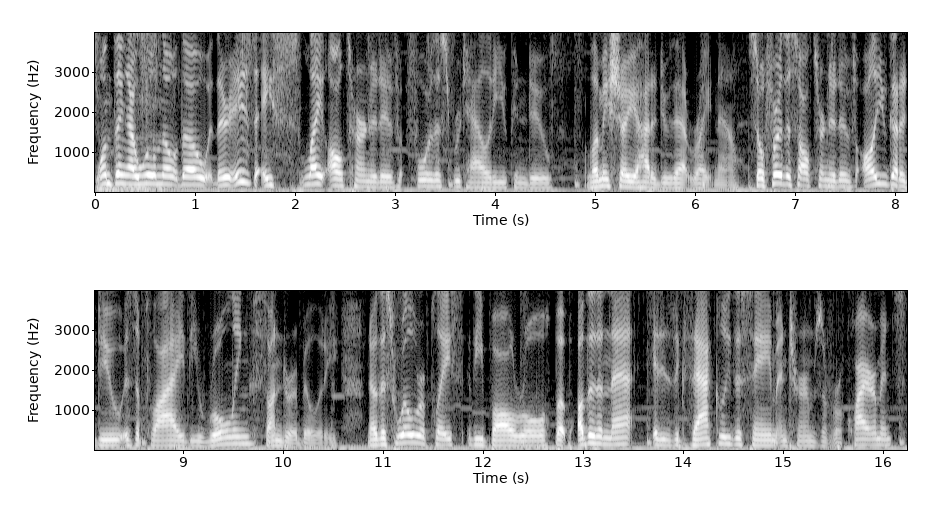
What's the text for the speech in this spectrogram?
One thing I will note though, there is a slight alternative for this brutality you can do. Let me show you how to do that right now. So for this alternative, all you gotta do is apply the Rolling Thunder ability. Now this will replace the ball roll, but other than that, it is exactly the same in terms of requirements,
